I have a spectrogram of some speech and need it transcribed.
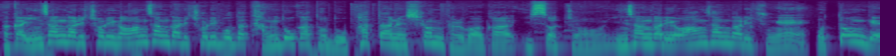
아까 인산가리 처리가 황산가리 처리보다 당도가 더 높았다는 실험 결과가 있었죠. 인산가리와 황산가리 중에 어떤 게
